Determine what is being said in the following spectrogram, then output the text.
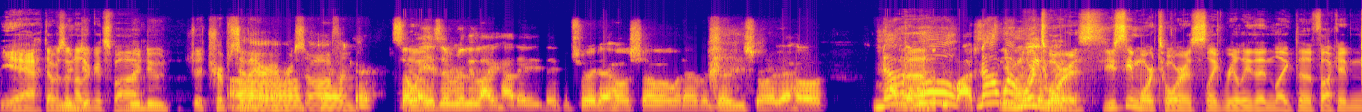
Yeah, that was We another do- good spot. we do trips to there every so Oh, okay, often. okay. So Yeah. wait, is it really like how they they portray that whole show or whatever? Jersey Shore, that whole. No, I've never really well, watched not it. when more we went. tourists. You see more tourists, like really, than like the fucking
